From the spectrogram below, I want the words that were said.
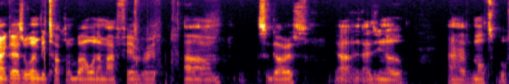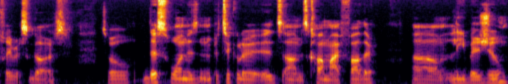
right, guys, we're going to be talking about one of my favorite um, cigars. Uh, as you know, I have multiple favorite cigars. So this one is in particular, it's um, it's called My Father, um, Le Bijou,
